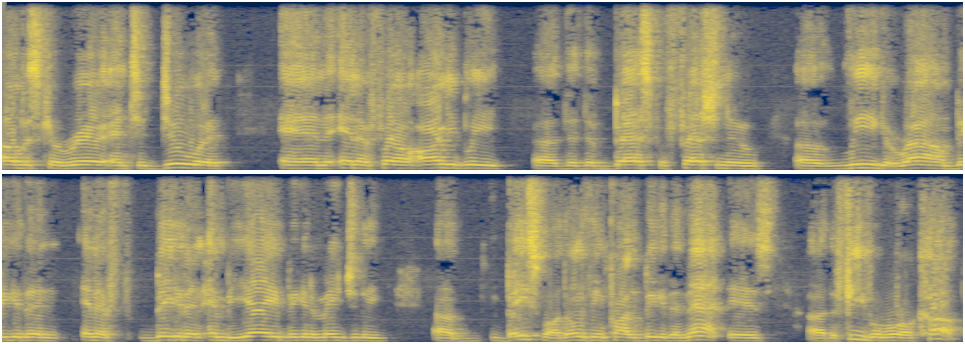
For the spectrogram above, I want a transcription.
of his career, and to do it in the NFL, arguably uh, the the best professional uh, league around, bigger than NF, bigger than NBA, bigger than Major League uh, Baseball. The only thing probably bigger than that is the FIFA World Cup.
